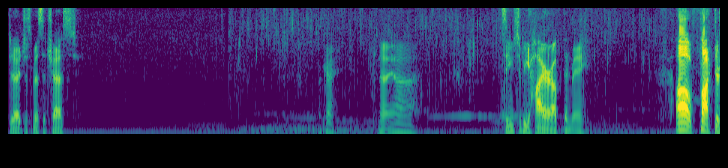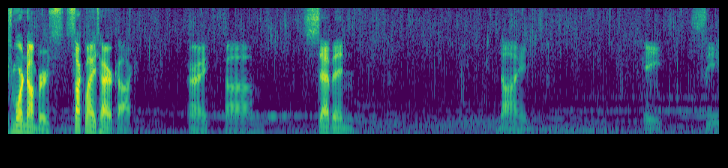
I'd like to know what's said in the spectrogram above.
Did I just miss a chest? Okay. Can I, uh... Seems to be higher up than me. Oh, fuck, there's more numbers. Suck my entire cock. Alright, um... Seven... Nine... Eight... C.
